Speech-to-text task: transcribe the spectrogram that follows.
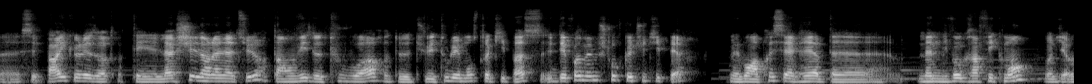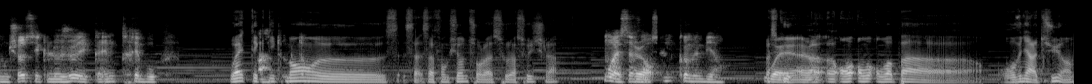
Euh, c'est pareil que les autres. T'es lâché dans la nature, t'as envie de tout voir, de tuer tous les monstres qui passent. Et des fois même, je trouve que tu t'y perds. Mais bon, après, c'est agréable. Même niveau graphiquement, faut dire une chose, c'est que le jeu est quand même très beau. Ouais, Ah, techniquement, euh, ça, fonctionne sur la, sur la Switch là. Ouais, ça Alors- fonctionne quand même bien. Parce Ouais, que alors- euh, on, va pas revenir là-dessus, hein,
